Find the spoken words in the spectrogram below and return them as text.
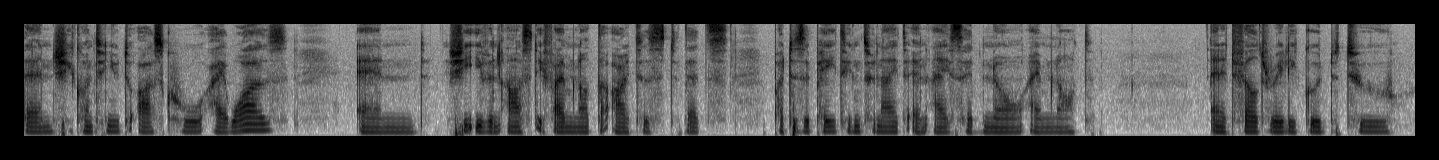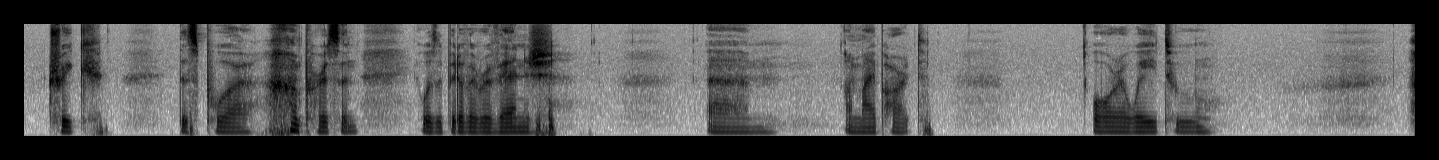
then she continued to ask who I was and she even asked if I'm not the artist that's participating tonight and I said no, I'm not. And it felt really good to trick this poor person. It was a bit of a revenge um, on my part or a way to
